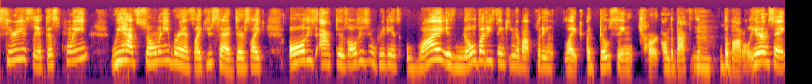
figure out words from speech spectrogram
seriously at this point we have so many brands like you said there's like all these actives all these ingredients. Why is nobody thinking about putting like a dosing chart on the back of the, Mm. the bottle? You know what i'm saying?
